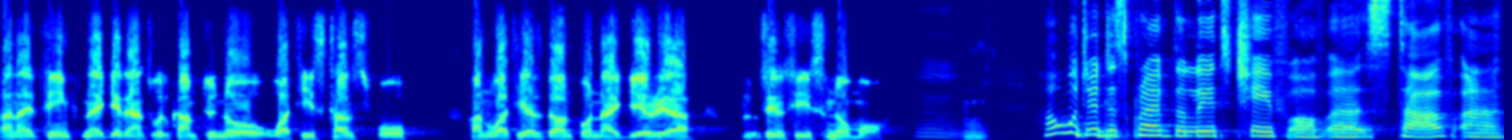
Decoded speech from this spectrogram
And I think Nigerians will come to know what he stands for and what he has done for Nigeria since he is no more. Mm. How would you describe the late chief of uh, staff uh,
